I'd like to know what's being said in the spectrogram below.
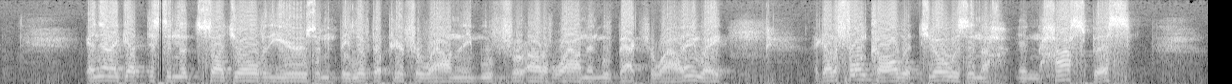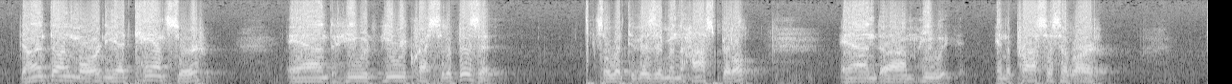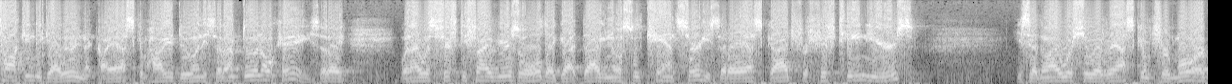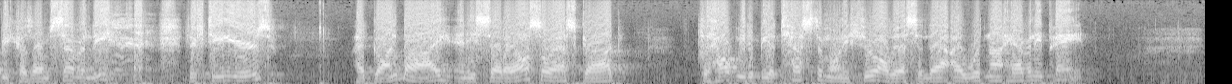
And then I got just in the, saw Joe over the years, and they lived up here for a while, and then they moved for out of a while, and then moved back for a while. Anyway, I got a phone call that Joe was in the in hospice down in Dunmore, and he had cancer, and he would he requested a visit. So I went to visit him in the hospital, and um, he, in the process of our talking together, and I asked him, how you doing? He said, I'm doing okay. He said, I, when I was 55 years old, I got diagnosed with cancer. He said, I asked God for 15 years. He said, no, I wish I would have asked him for more because I'm 70. 15 years had gone by, and he said, I also asked God to help me to be a testimony through all this and that I would not have any pain.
